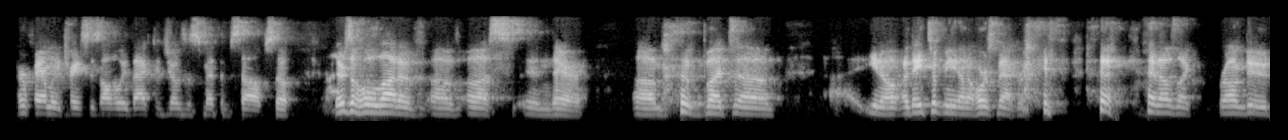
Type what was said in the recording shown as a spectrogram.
her family traces all the way back to Joseph Smith himself. So there's a whole lot of, of us in there. Um, but, uh, you know, they took me on a horseback ride and I was like, wrong dude,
